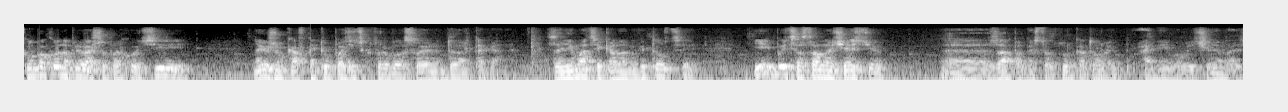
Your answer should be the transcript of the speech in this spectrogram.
глубоко наплевать, что проходит в Сирии, на Южном Кавказе, ту позицию, которая была своевременно до Эрдогана. Заниматься экономикой Турции и быть составной частью э, западных структур, которые они вовлечены в, раз-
